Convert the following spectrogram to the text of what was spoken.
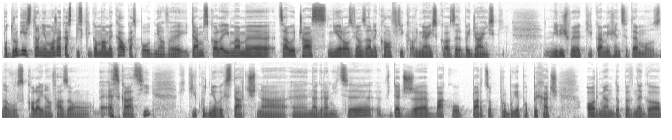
Po drugiej stronie Morza Kaspijskiego mamy Kaukaz Południowy i tam z kolei mamy cały czas nierozwiązany konflikt ormiańsko-azerbejdżański. Mieliśmy kilka miesięcy temu znowu z kolejną fazą eskalacji, kilkudniowych starć na, e, na granicy. Widać, że Baku bardzo próbuje popychać Ormian do pewnego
